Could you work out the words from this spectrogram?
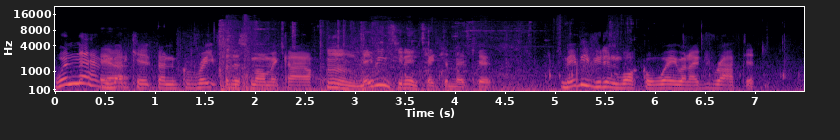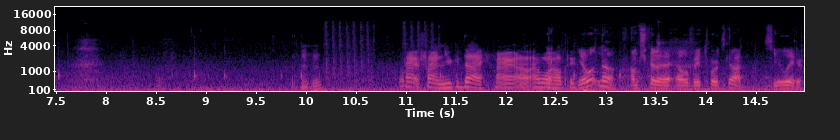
wouldn't that Yeah. medkit been great for this moment, Kyle? Hmm, maybe if you didn't take the med kit. Maybe if you didn't walk away when I dropped it. Mhm. Alright, fine, you can die. Alright, I, I won't help you. You know what? No, I'm just gonna elevate towards God. See you later.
